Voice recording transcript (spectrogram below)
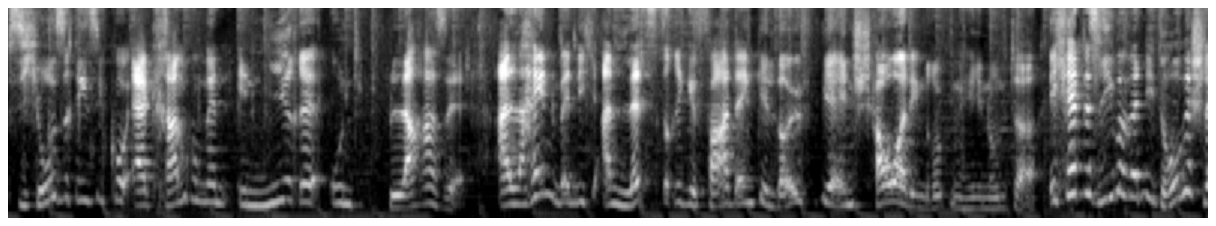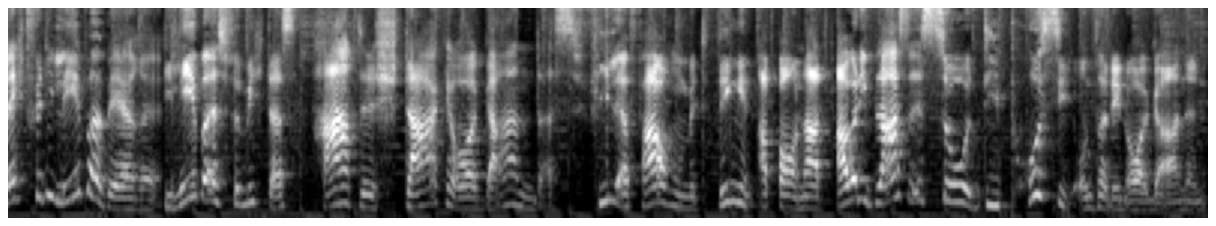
Psychoserisiko, Erkrankungen in Niere und Blase. Allein wenn ich an letztere Gefahr denke, läuft mir ein Schauer den Rücken hinunter. Ich hätte es lieber, wenn die Droge schlecht für die Leber wäre. Die Leber ist für mich das harte, starke Organ, das viel Erfahrung mit Dingen abbauen hat. Aber die Blase ist so die Pussy unter den Organen.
